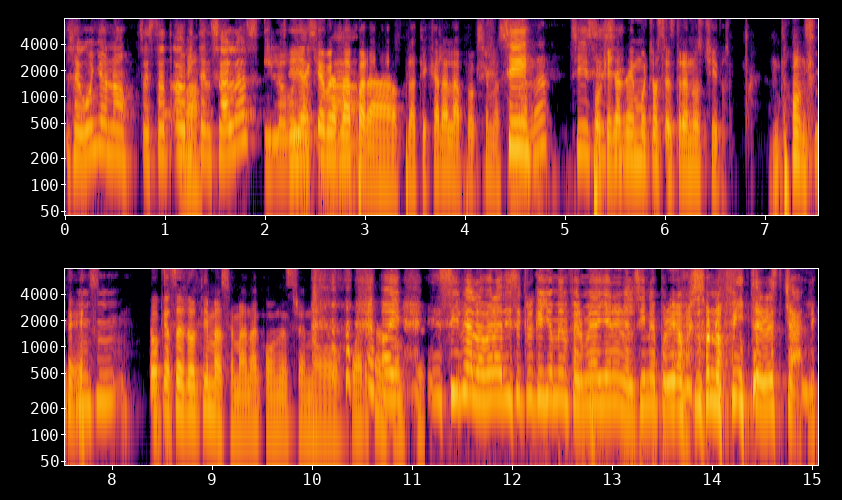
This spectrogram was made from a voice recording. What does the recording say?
Según yo, no. Se está ahorita Va. en salas y luego. Sí, ya hay que verla para platicar a la próxima Sí, semana. Sí, sí. Porque sí. ya hay muchos estrenos chidos. Entonces, creo que esta es la última semana con un estreno fuerte. Oye, entonces- Silvia Lovera dice: Creo que yo me enfermé ayer en el cine por ir a ver Son of Interest, chale.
